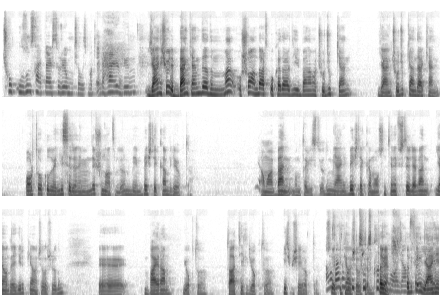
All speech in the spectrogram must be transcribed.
çok uzun saatler sürüyor mu çalışmak? Yani her gün Yani şöyle ben kendi adıma şu anda artık o kadar değil ben ama çocukken yani çocukken derken ortaokul ve lise dönemimde şunu hatırlıyorum. Benim 5 dakikam bile yoktu. Ama ben bunu tabii istiyordum. Yani 5 dakikam olsun teneffüste bile ben yan odaya girip piyano çalışıyordum. Ee, bayram yoktu. Tatil yoktu. Hiçbir şey yoktu. ama Sürekli zaten piyano bir çalışıyordum. tutku Tabii. mi hocam? Tabii, tabii. Sevgiyle, Yani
